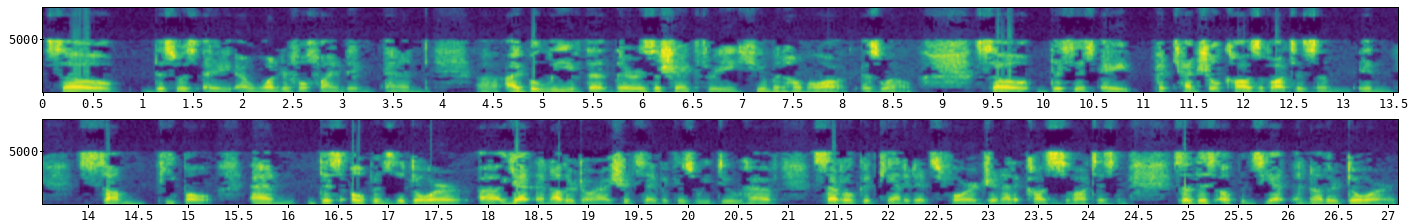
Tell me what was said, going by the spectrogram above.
So this was a, a wonderful finding, and uh, I believe that there is a SHANK3 human homologue as well. So this is a potential cause of autism in some people, and this opens the door, uh, yet another door, I should say, because we do have several good candidates for genetic causes of autism. So this opens yet another door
